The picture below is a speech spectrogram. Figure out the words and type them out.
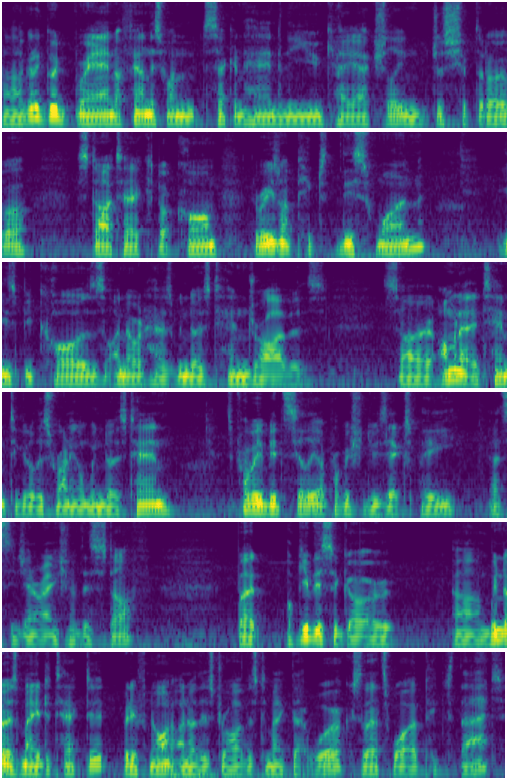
Uh, I got a good brand. I found this one secondhand in the UK actually, and just shipped it over. StarTech.com. The reason I picked this one is because I know it has Windows 10 drivers. So I'm going to attempt to get all this running on Windows 10. It's probably a bit silly. I probably should use XP. That's the generation of this stuff. But I'll give this a go. Um, Windows may detect it, but if not, I know there's drivers to make that work. So that's why I picked that.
